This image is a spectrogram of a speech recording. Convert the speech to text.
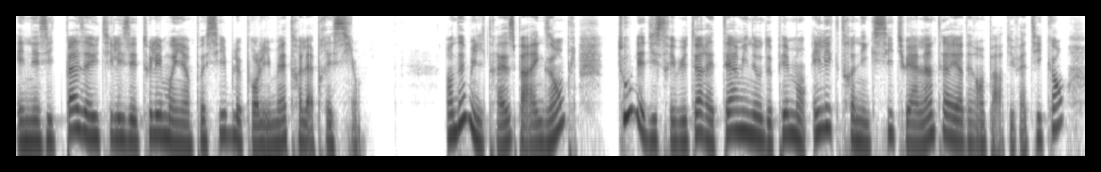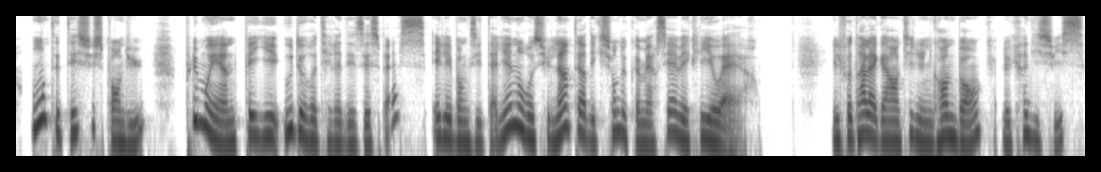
et n'hésite pas à utiliser tous les moyens possibles pour lui mettre la pression. En 2013, par exemple, tous les distributeurs et terminaux de paiement électroniques situés à l'intérieur des remparts du Vatican ont été suspendus, plus moyen de payer ou de retirer des espèces, et les banques italiennes ont reçu l'interdiction de commercer avec l'IOR il faudra la garantie d'une grande banque, le Crédit Suisse,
